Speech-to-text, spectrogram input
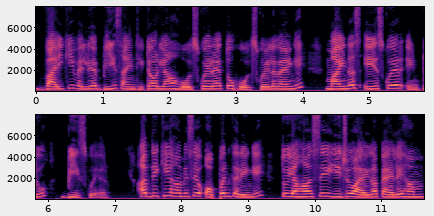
Y की वैल्यू है बी साइन थीटा और यहाँ होल स्क्वायर है तो होल स्क्वायर लगाएँगे minus A square into B square अब देखिए हम इसे ओपन करेंगे तो यहाँ से ये जो आएगा, पहले हम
